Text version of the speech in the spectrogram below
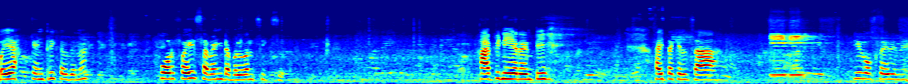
ಭಯ್ಯ ಎಂಟ್ರಿ कर देना four five seven double one six happy new year aunty ಆಯ್ತಾ ಕೆಲಸ ಈಗ ಹೋಗ್ತಾ ಇದ್ದೀನಿ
